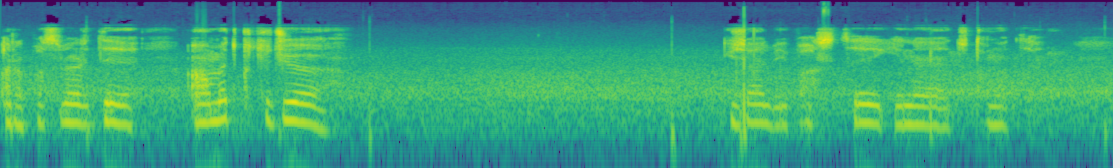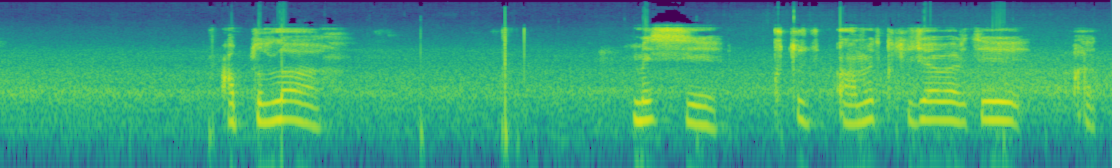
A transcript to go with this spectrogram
Ara pas verdi. Ahmet kutucu. Güzel bir pastı. Yine tutamadı. Abdullah. Messi. Kutu, Ahmet Kutucu'ya verdi. A-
